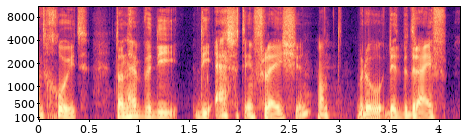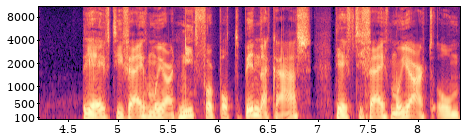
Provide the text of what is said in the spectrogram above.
groeit, dan hebben we die, die asset inflation. Want bedoel, dit bedrijf die heeft die 5 miljard niet voor pot de pindakaas. Die heeft die 5 miljard om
